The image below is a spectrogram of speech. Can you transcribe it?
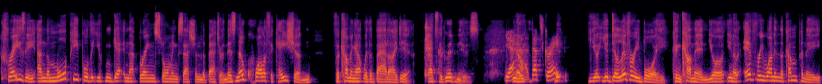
crazy. And the more people that you can get in that brainstorming session, the better. And there's no qualification for coming up with a bad idea. That's the good news. Yeah, you know, that's great. Your, your delivery boy can come in. Your, you know, everyone in the company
